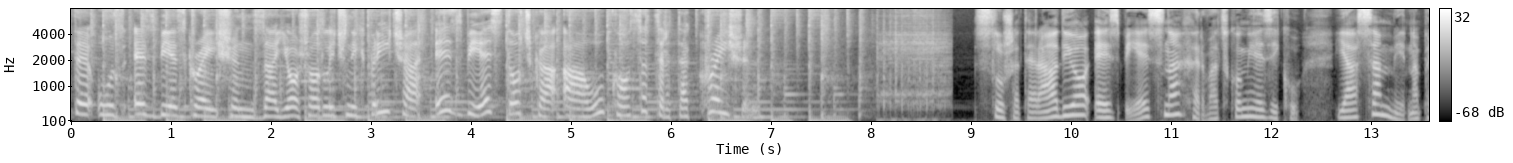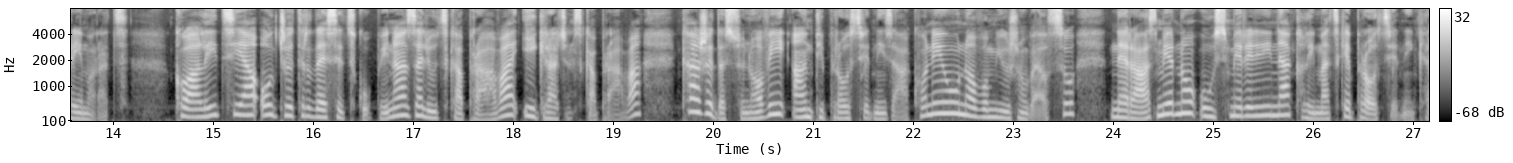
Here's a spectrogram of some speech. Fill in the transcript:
ste uz SBS Creation. Za još odličnih priča, sbs.au kosacrta creation. Slušate radio SBS na hrvatskom jeziku. Ja sam Mirna Primorac. Koalicija od 40 skupina za ljudska prava i građanska prava kaže da su novi antiprosvjedni zakoni u Novom Južnom Velsu nerazmjerno usmjereni na klimatske prosvjednike,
